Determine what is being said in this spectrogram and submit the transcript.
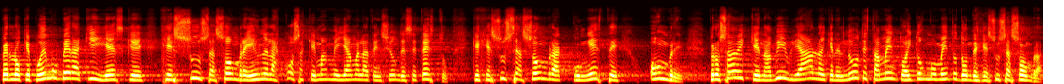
Pero lo que podemos ver aquí es que Jesús se asombra y es una de las cosas que más me llama la atención de ese texto, que Jesús se asombra con este hombre. Pero sabe que en la Biblia hablan que en el Nuevo Testamento hay dos momentos donde Jesús se asombra,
